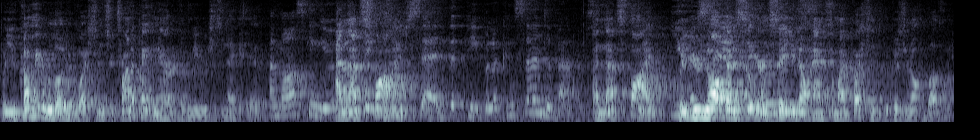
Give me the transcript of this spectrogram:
But you come here with loaded questions. You're trying to paint a narrative of me which is negative, I'm asking you And about that's things fine. you've said that people are concerned about. and that's fine. You but you're not going to sit here and say you don't answer my questions because you're not above me.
